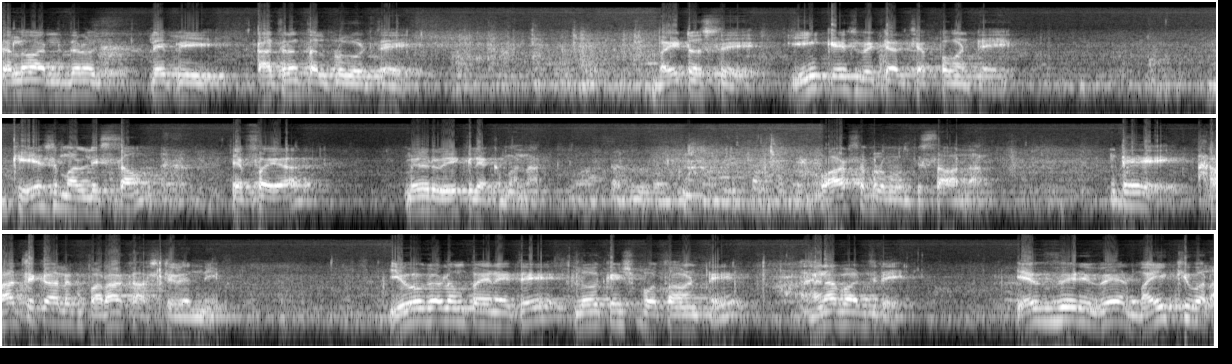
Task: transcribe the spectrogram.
తెల్లవారు లేపి రాత్రి తలుపులు కొడితే బయట వస్తే ఏం కేసు పెట్టారు చెప్పమంటే? కేసు మళ్ళీ ఇస్తాం. ఎఫ్ఐఆర్. మీరు వెహికల్ ఎక్కమన్నారు. వాట్సాప్లో పంపిస్తామన్నారు. అంటే అరాచకాలకు పరాకాష్ట ఇవన్నీ. యువగళం పైన అయితే లోకేష్ పోతామంటే ఆయన బాధ్యతే ఎవ్రీవేర్ మైక్ ఇవ్వాల.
